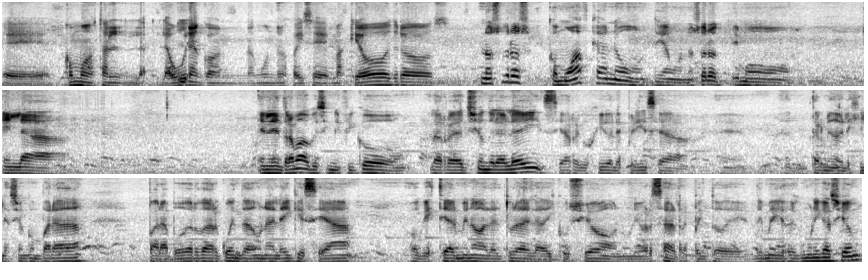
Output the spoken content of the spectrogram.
Eh, ¿Cómo están, laburan con algunos países más que otros? Nosotros, como AFCA, no, digamos, nosotros hemos en la en el entramado que significó la redacción de la ley se ha recogido la experiencia eh, en términos de legislación comparada para poder dar cuenta de una ley que sea o que esté al menos a la altura de la discusión universal respecto de, medios de comunicación,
